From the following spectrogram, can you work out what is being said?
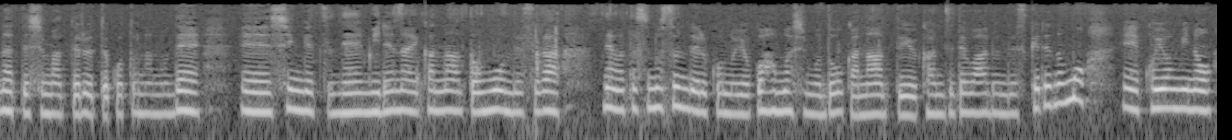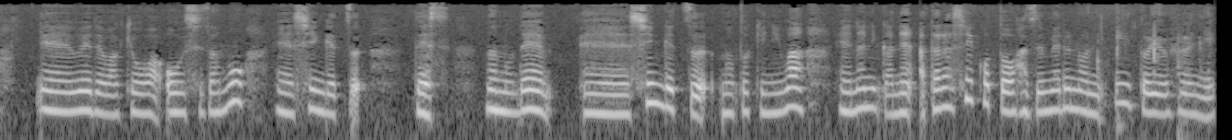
なってしまってるってことなので、えー、新月ね見れないかなと思うんですがね、私の住んでるこの横浜市もどうかなっていう感じではあるんですけれども、えー、暦の、えー、上では今日は大牛座の、えー、新月です。なので、えー、新月の時には、えー、何かね新しいことを始めるのにいいというふうに、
